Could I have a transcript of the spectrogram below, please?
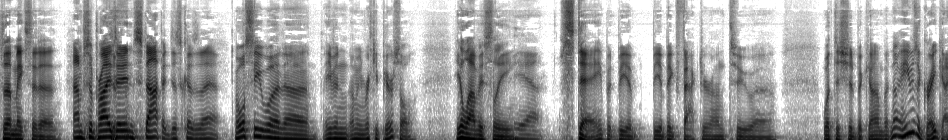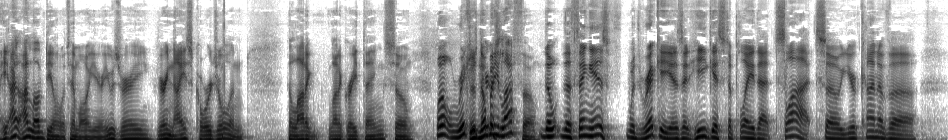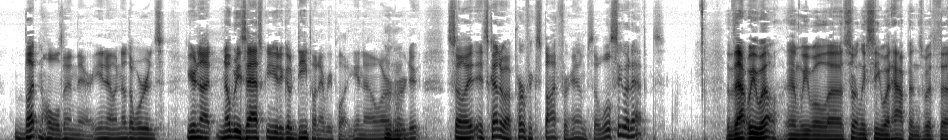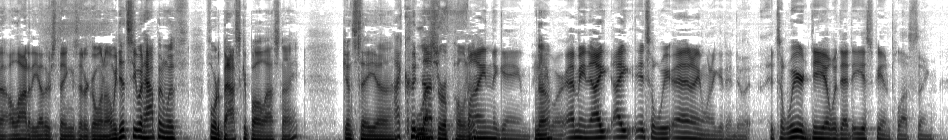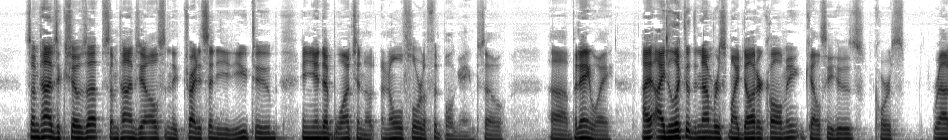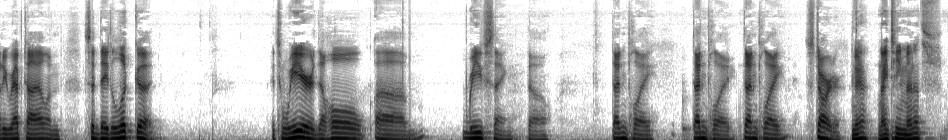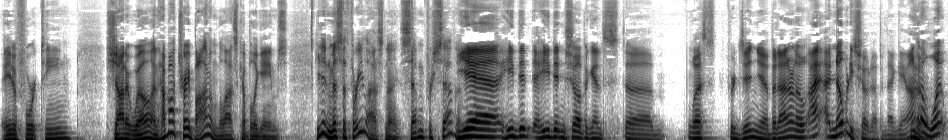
So that makes it a. I'm surprised they didn't stop it just because of that. Well, we'll see what uh, even. I mean, Ricky Pearsall. He'll obviously Yeah. stay, but be a be a big factor onto uh, what this should become. But no, he was a great guy. He, I, I loved dealing with him all year. He was very very nice, cordial, and a lot of a lot of great things. So Well, Ricky. there's nobody left though. The the thing is with Ricky is that he gets to play that slot, so you're kind of a buttonholed in there. You know, in other words, you're not nobody's asking you to go deep on every play. You know, or, or do so. It, it's kind of a perfect spot for him. So we'll see what happens. That we will, and we will uh, certainly see what happens with uh, a lot of the other things that are going on. We did see what happened with Florida basketball last night against a uh, I could lesser not opponent. find the game No? anywhere. I mean, I, I it's a weird. I don't even want to get into it. It's a weird deal with that ESPN Plus thing. Sometimes it shows up. Sometimes you all of a sudden they try to send you to YouTube, and you end up watching a, an old Florida football game. So, uh, but anyway, I, I looked at the numbers. My daughter called me, Kelsey, who's of course rowdy reptile, and said they look good. It's weird the whole um, Reeves thing, though. Doesn't play, doesn't play, doesn't play. Starter. Yeah, 19 minutes, 8 of 14. Shot it well. And how about Trey Bonham the last couple of games? He didn't miss a three last night. 7 for 7. Yeah, he did. He didn't show up against uh, West Virginia, but I don't know. I, I nobody showed up in that game. I don't No. know what.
